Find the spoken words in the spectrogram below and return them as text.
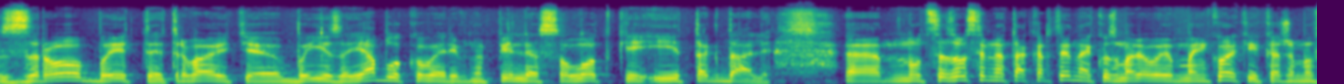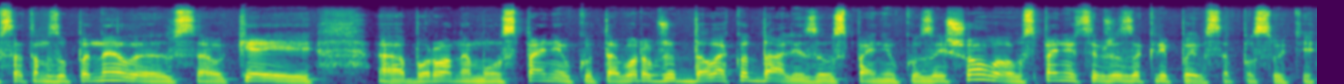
зробити. Тривають е, бої за Яблукове, Рівнопілля, Солодке і так далі. Е, ну це зовсім не та картина, яку змальовує Манько, який каже, ми все там зупинили, все окей, е, боронимо Успенівку. Та ворог вже далеко далі за Успенівку зайшов, а Успенівці вже закріпився, по суті.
